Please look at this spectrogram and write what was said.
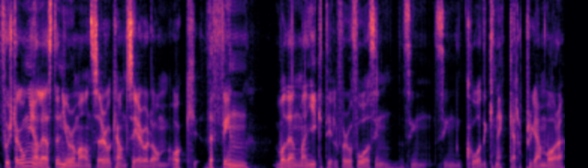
första gången jag läste Neuromancer och Count Zero och dem och The Finn var den man gick till för att få sin, sin, sin kodknäckarprogramvara.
